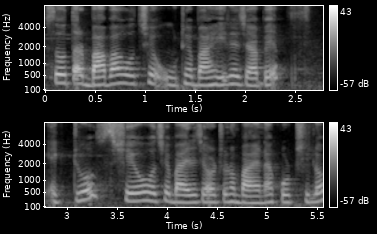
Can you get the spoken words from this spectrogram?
সো তার বাবা হচ্ছে উঠে বাহিরে যাবে। একটু সেও হচ্ছে বাইরে যাওয়ার জন্য বায়না করছিল।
